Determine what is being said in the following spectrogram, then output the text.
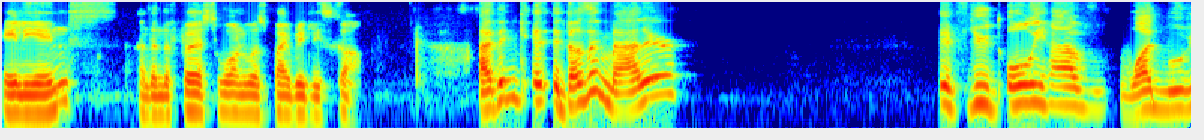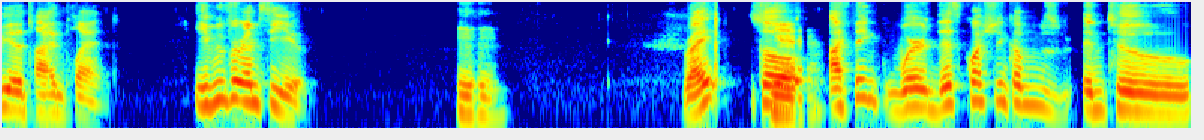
Aliens, and then the first one was by Ridley Scott. I think it, it doesn't matter if you only have one movie at a time planned, even for MCU, hmm right? So Yeah. I think where this question comes into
